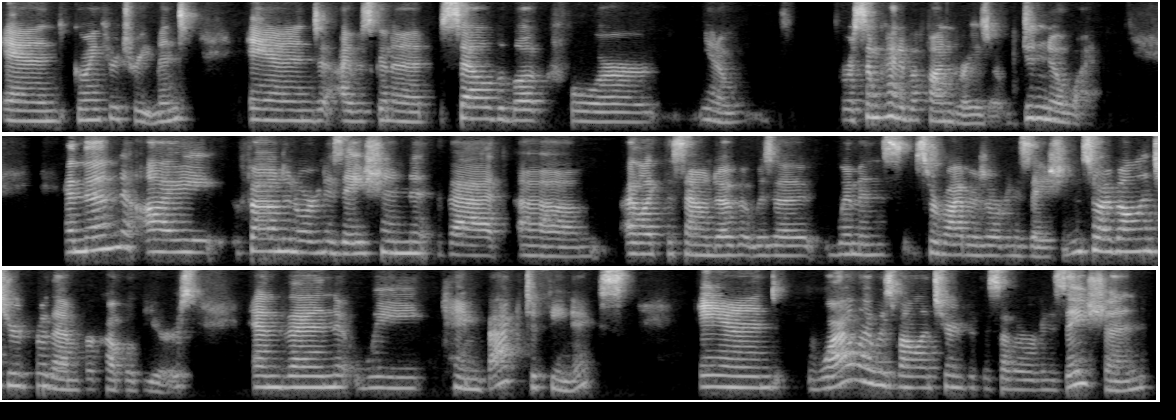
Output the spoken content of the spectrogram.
and going through treatment. And I was going to sell the book for, you know, for some kind of a fundraiser, didn't know what. And then I found an organization that um, I liked the sound of. It was a women's survivors organization. So I volunteered for them for a couple of years. And then we came back to Phoenix. And while I was volunteering for this other organization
